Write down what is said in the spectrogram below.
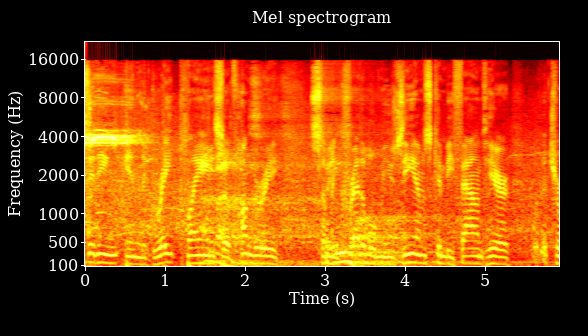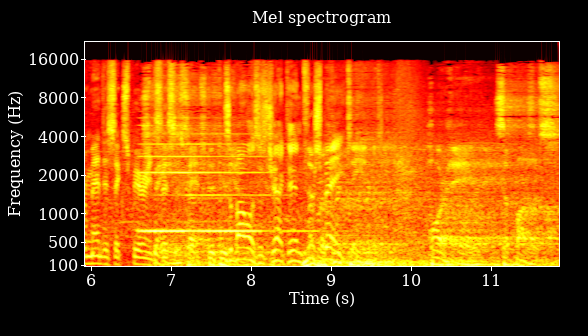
sitting in the Great Plains of ah. Hungary, some incredible museums can be found here. What a tremendous experience this has been. Ceballos has checked in for Spain. Jorge Ceballos.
